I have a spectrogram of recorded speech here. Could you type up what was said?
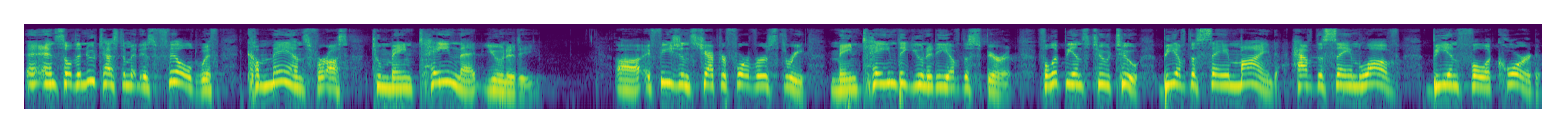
And so the New Testament is filled with commands for us to maintain that unity. Uh, Ephesians chapter 4, verse 3, maintain the unity of the Spirit. Philippians 2 2, be of the same mind, have the same love, be in full accord.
